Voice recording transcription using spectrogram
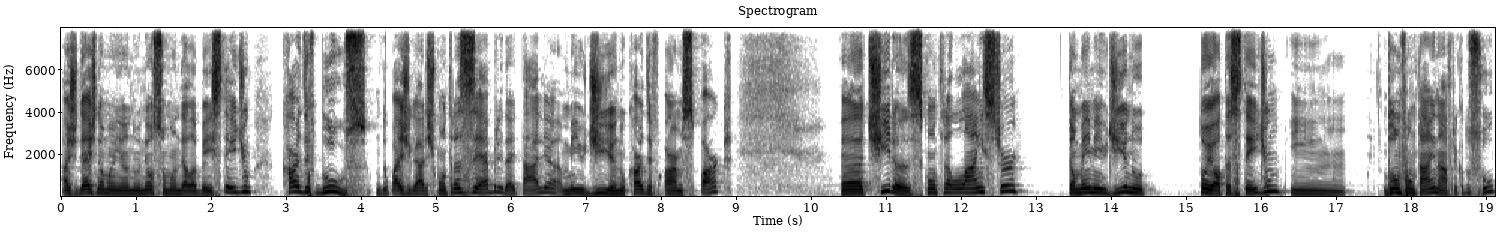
às 10 da manhã no Nelson Mandela Bay Stadium. Cardiff Blues, do País de Gales, contra Zebre, da Itália, meio-dia no Cardiff Arms Park. Uh, Tiras contra Leinster, também meio-dia no Toyota Stadium, em Bloemfontein, na África do Sul.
